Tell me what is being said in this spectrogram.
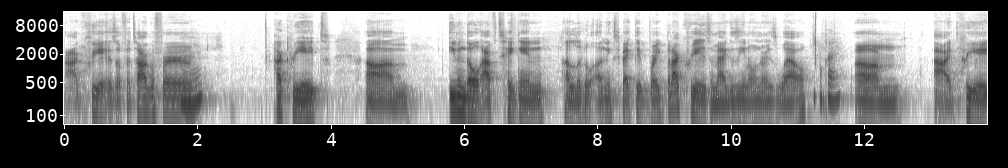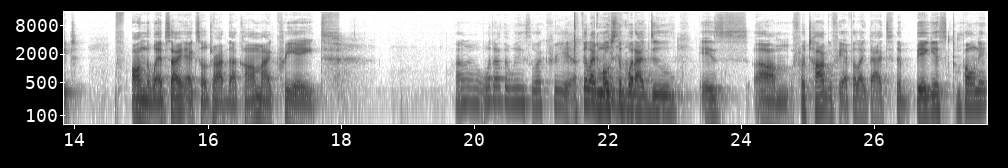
I create as a photographer. I create. Um, even though I've taken a little unexpected break, but I create as a magazine owner as well. Okay. Um, I create on the website xltribe.com. I create. I don't know, what other ways do I create? I feel like most of what I do is um, photography. I feel like that's the biggest component,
